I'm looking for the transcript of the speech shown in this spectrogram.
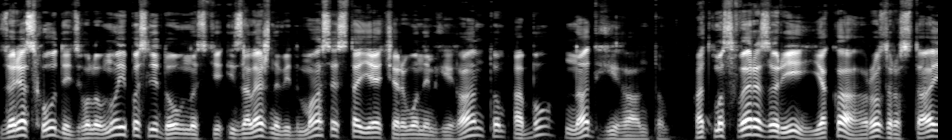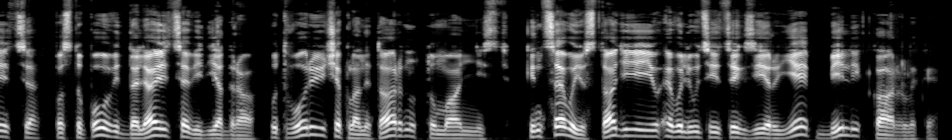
Зоря сходить з головної послідовності і залежно від маси стає червоним гігантом або надгігантом. Атмосфера зорі, яка розростається, поступово віддаляється від ядра, утворюючи планетарну туманність. Кінцевою стадією еволюції цих зір є білі карлики.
